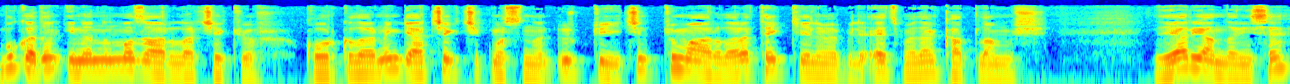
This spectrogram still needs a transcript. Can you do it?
Bu kadın inanılmaz ağrılar çekiyor. Korkularının gerçek çıkmasından ürktüğü için tüm ağrılara tek kelime bile etmeden katlanmış. Diğer yandan ise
